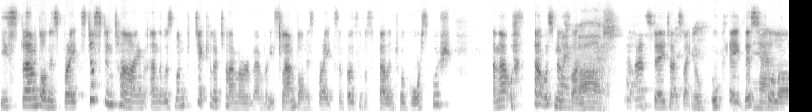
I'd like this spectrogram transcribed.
he slammed on his brakes just in time. And there was one particular time I remember he slammed on his brakes and both of us fell into a gorse bush. And that, was that was no My fun gosh. at that stage, I was like, no, okay, this Yeah. full on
